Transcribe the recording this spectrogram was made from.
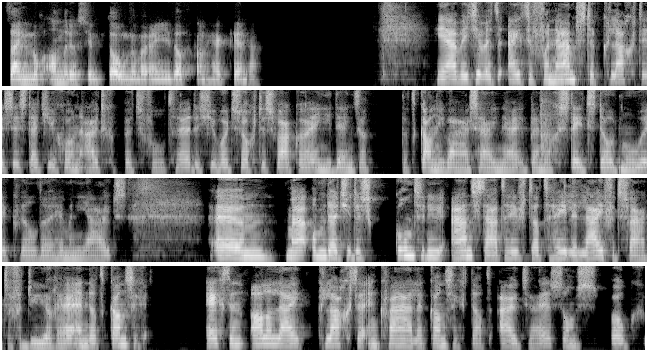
Zijn er nog andere symptomen waarin je dat kan herkennen? Ja, weet je, wat eigenlijk de voornaamste klacht is, is dat je gewoon uitgeput voelt. Hè? Dus je wordt ochtends wakker en je denkt, dat, dat kan niet waar zijn. Hè? Ik ben nog steeds doodmoe, ik wil er helemaal niet uit. Um, maar omdat je dus continu aanstaat, heeft dat hele lijf het zwaar te verduren. Hè? En dat kan zich echt in allerlei klachten en kwalen kan zich dat uiten. Soms ook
